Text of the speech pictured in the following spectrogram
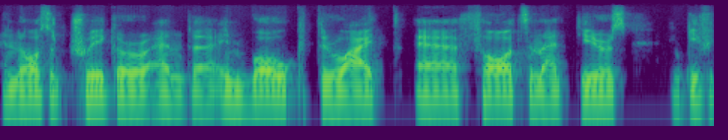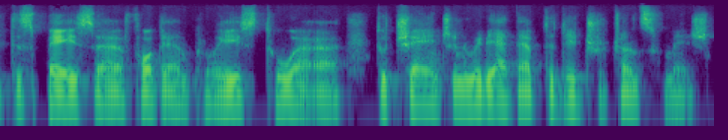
and also trigger and uh, invoke the right uh, thoughts and ideas and give it the space uh, for the employees to uh, to change and really adapt to digital transformation.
